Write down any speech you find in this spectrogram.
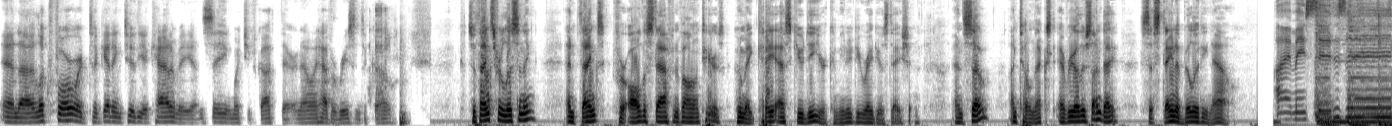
And I look forward to getting to the Academy and seeing what you've got there. Now I have a reason to go. So thanks for listening, and thanks for all the staff and volunteers who make KSQD your community radio station. And so, until next every other Sunday, Sustainability Now. I'm a citizen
